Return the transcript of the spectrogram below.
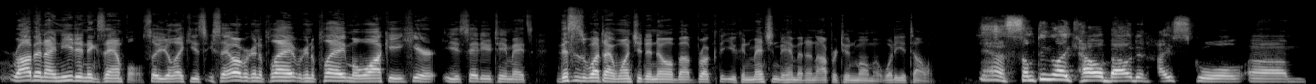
Robin, I need an example. So you're like, you, you say, oh, we're going to play, we're going to play Milwaukee. Here, you say to your teammates, this is what I want you to know about Brooke that you can mention to him at an opportune moment. What do you tell him? Yeah, something like how about in high school? Um,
